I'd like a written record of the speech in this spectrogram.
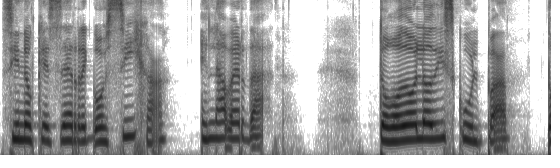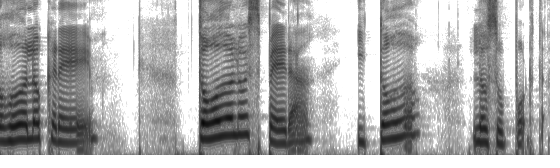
sino que se regocija en la verdad. Todo lo disculpa, todo lo cree, todo lo espera y todo lo soporta.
